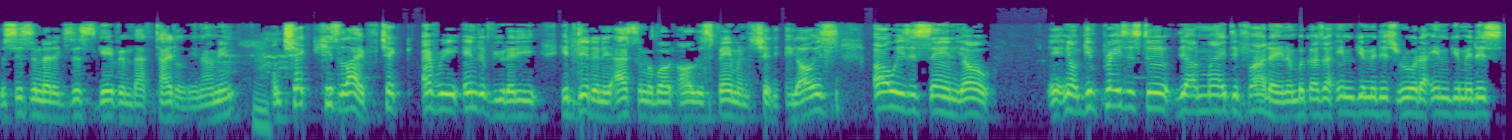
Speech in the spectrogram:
The system that exists gave him that title you know what i mean? Mm. and check his life. Check every interview that he he did and they asked him about all this fame and shit. He always always is saying yo you know, give praises to the Almighty Father, you know, because of Him give me this road, of Him give me this,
